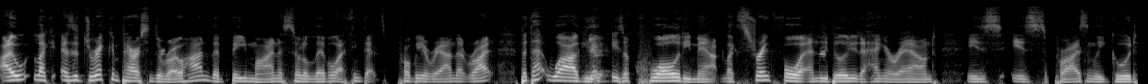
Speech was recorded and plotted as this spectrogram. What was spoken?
I like as a direct comparison to Rohan, the B minus sort of level. I think that's probably around that, right? But that Warg is, yep. is a quality mount. Like strength four and the ability to hang around is is surprisingly good.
